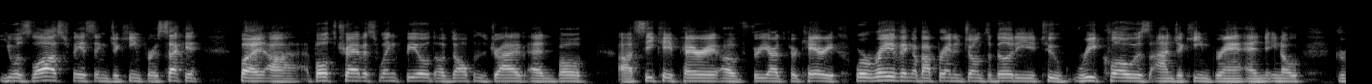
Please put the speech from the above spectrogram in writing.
he was lost facing Jakeem for a second, but uh, both Travis Wingfield of Dolphins Drive and both uh, CK Perry of three yards per carry were raving about Brandon Jones' ability to reclose on Jakeem Grant. And, you know, Gr-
